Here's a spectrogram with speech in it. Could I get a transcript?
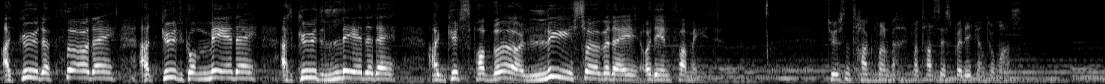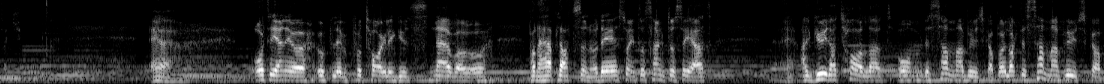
att Gud är för dig, att Gud går med dig, att Gud leder dig, att Guds favör lyser över dig och din familj. Tusen tack för en fantastisk predikan Thomas. Tack. Eh, återigen, jag upplever påtagligt Guds närvaro på den här platsen och det är så intressant att se att, eh, att Gud har talat om det samma budskap och lagt det samma budskap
